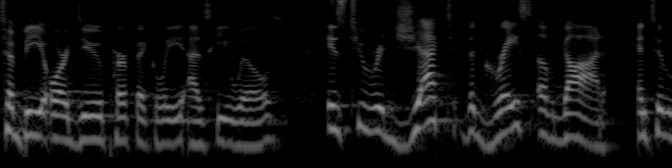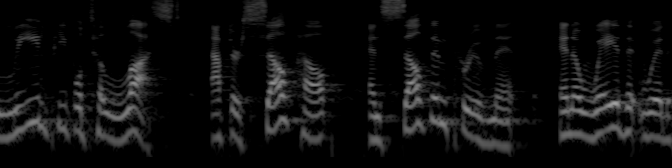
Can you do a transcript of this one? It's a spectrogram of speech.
to be or do perfectly as He wills is to reject the grace of God and to lead people to lust after self help and self improvement in a way that would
